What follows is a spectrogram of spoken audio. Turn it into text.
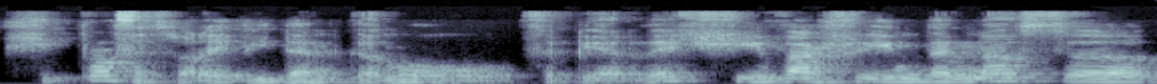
și profesor, evident că nu se pierde și v-aș îndemna să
